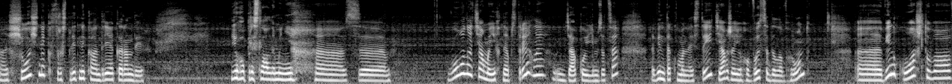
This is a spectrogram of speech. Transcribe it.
е, щучник з розплідника Андрія Каранди. Його прислали мені е, з волоття, ми їх не обстригли. Дякую їм за це. Він так в мене стоїть, я вже його висадила в ґрунт. Е, Він коштував,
